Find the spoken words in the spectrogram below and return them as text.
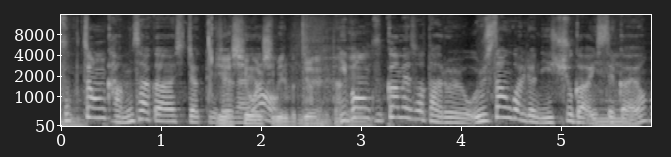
국정감사가 시작되잖아요. 예, 10월 10일부터입니다. 이번 국감에서 다룰 울산 관련 이슈가 있을까요?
